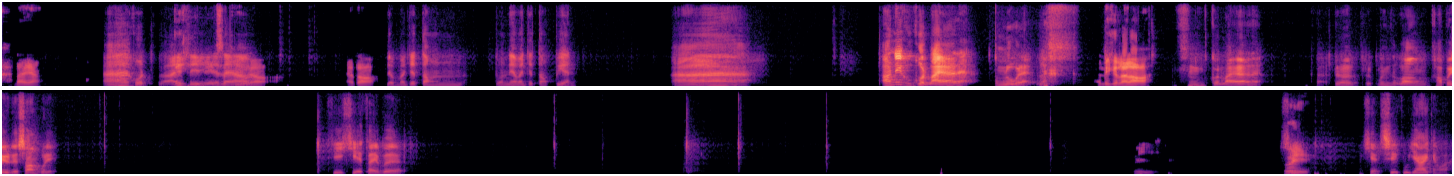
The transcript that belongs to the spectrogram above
ะได้ยังอ่ากดไอเอ้ยซีมีนี้สแล้กิวลแล้วไงต่อ เดี๋ยวมันจะต้องตรงเนี้ยมันจะต้องเปลี่ยน อ่าเอานี่กูกดไลค์แล้วเนี่ยมึงรู้ปะเนี่ยอันนี้คือแล้วเหรอ กดไลค์แล้วเนี่ยเดี๋ยวมึงลองเข้าไปอยู่ในช่องกูดิ TK Cyber เฮ้ยเฮ้ยเขียนชื่อกูยากจังวะ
